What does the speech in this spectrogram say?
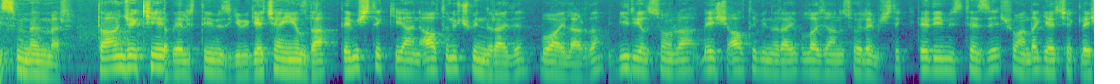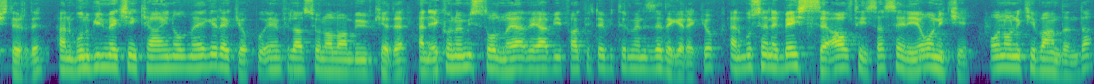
ismim Enver. Daha önceki belirttiğimiz gibi geçen yılda demiştik ki yani altın 3 bin liraydı bu aylarda. Bir yıl sonra 5-6 bin lirayı bulacağını söylemiştik. Dediğimiz tezi şu anda gerçekleştirdi. Hani bunu bilmek için kahin olmaya gerek yok. Bu enflasyon olan bir ülkede hani ekonomist olmaya veya bir fakülte bitirmenize de gerek yok. Yani bu sene 5 ise 6 ise seneye 12. 10-12 bandında.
